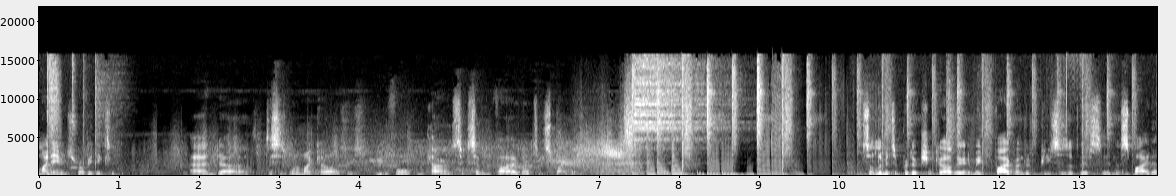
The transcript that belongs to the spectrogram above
My name is Robbie Dickson, and uh, this is one of my cars. It's beautiful McLaren 675 LT Spider. It's a limited production car. They only made 500 pieces of this in the Spider.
